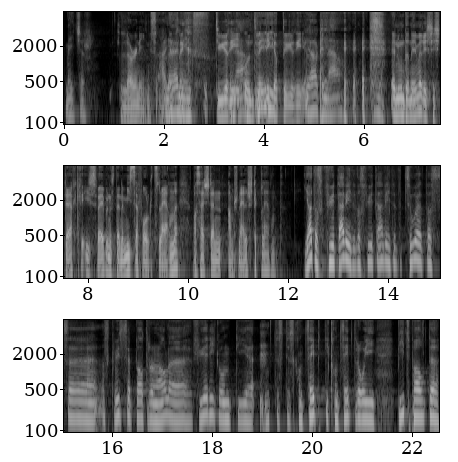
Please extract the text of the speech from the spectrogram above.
Major Learnings eigentlich. Learnings. Teure genau. und Teure. weniger teure. Ja, genau. Eine unternehmerische Stärke ist es eben, aus diesem Misserfolg zu lernen. Was hast du denn am schnellsten gelernt? Ja, das führt auch wieder, das führt auch wieder dazu, dass, äh, das gewisse patronale Führung und die, das, das Konzept, die Konzepttreue beizubehalten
